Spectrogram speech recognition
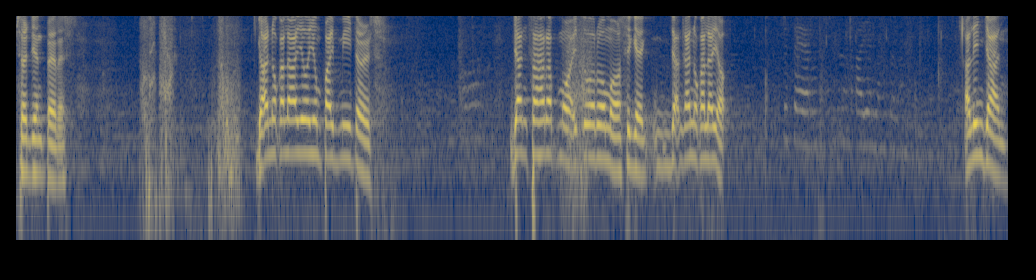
Sergeant Perez? Gaano kalayo yung 5 meters? Diyan sa harap mo, ituro mo. Sige, gaano kalayo? sir, kaya lang, sir. Alin dyan?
